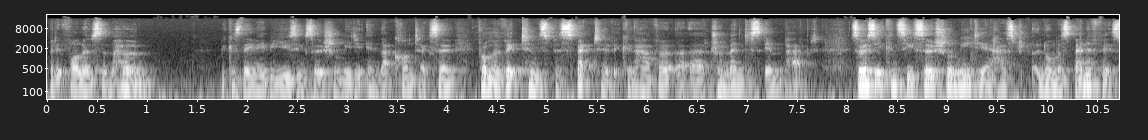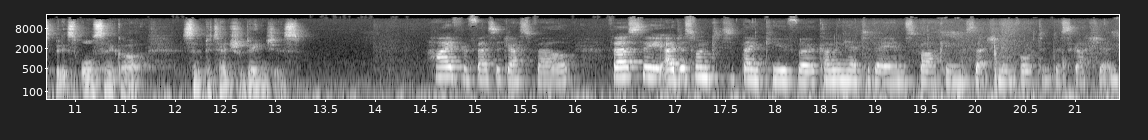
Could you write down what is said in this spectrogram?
but it follows them home because they may be using social media in that context. So, from a victim's perspective, it can have a, a, a tremendous impact. So, as you can see, social media has enormous benefits, but it's also got some potential dangers. Hi, Professor Jaspal. Firstly, I just wanted to thank you for coming here today and sparking such an important discussion.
